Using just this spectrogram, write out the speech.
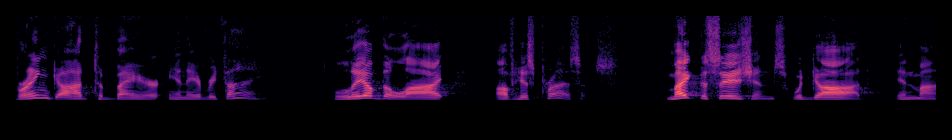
Bring God to bear in everything. Live the light of His presence. Make decisions with God in mind.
